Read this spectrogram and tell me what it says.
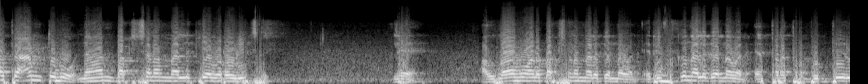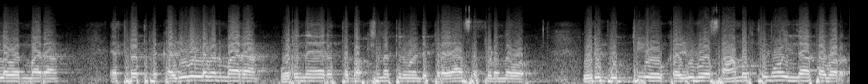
അത്അംതുഹു ഞാൻ ഭക്ഷണം നൽകിയവർ ഒഴിച്ച്. അല്ലേ അള്ളാഹുവാണ് ഭക്ഷണം നൽകുന്നവൻ റിസ്ക് നൽകുന്നവൻ. എത്ര എത്ര ബുദ്ധിയുള്ളവന്മാരാണ്. എത്ര എത്ര കഴിവുള്ളവന്മാരാണ്. ഒരു നേരത്തെ ഭക്ഷണത്തിന് വേണ്ടി പ്രയാസപ്പെടുന്നവർ ഒരു ബുദ്ധിയോ കഴിവോ സാമർഥ്യമോ ഇല്ലാത്തവർ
